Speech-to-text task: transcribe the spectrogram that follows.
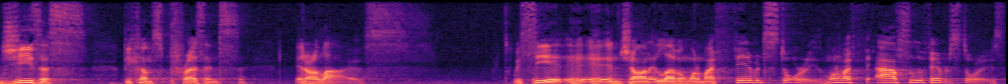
Jesus becomes present in our lives. We see it in John 11, one of my favorite stories, one of my absolute favorite stories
